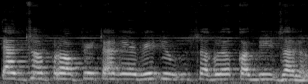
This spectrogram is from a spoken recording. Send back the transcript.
त्यांचं प्रॉफिट आणि रेव्हेन्यू सगळं कमी झालं.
